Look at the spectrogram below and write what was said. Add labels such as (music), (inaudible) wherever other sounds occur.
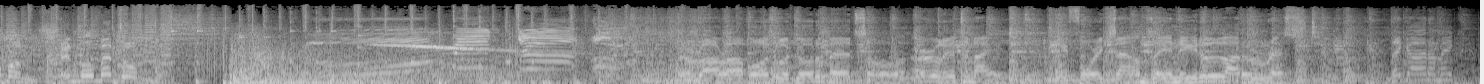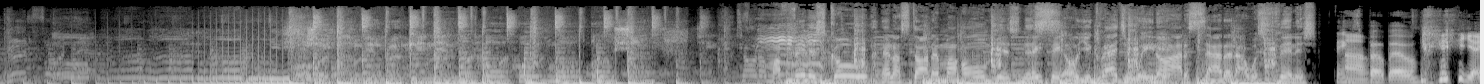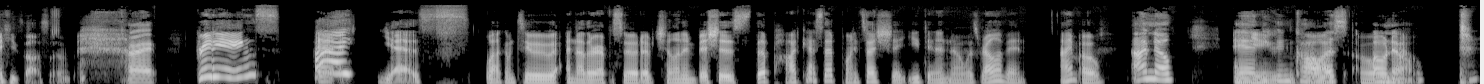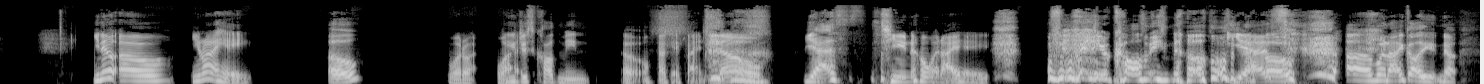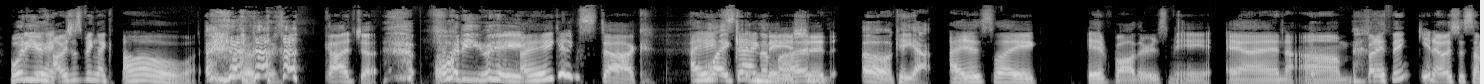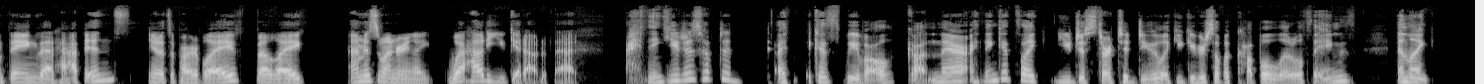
performance in momentum. The rah-rah boys will go to bed so early tonight. Before exams, they need a lot of rest. Finished school and I started my own business. They say, Oh, you graduated. No, I decided I was finished. Thanks, Um, Bobo. (laughs) yeah, he's awesome. All right. Greetings. Hi. Uh, yes. Welcome to another episode of Chill and Ambitious, the podcast that points out shit you didn't know was relevant. I'm O. I'm no. And you can call us Oh No. (laughs) you know O. You know what I hate? Oh, What do I? What? you just called me. Oh, okay, fine. No. (laughs) yes. (laughs) do you know what I hate? (laughs) when you call me no. (laughs) Yes. no. Um, when I call you no. What do you hate? I was just being like, oh, gotcha. What do you hate? I hate getting stuck. I hate Like in the mud? stagnation. oh, okay. Yeah. I just like it bothers me. And um but I think, you know, it's just something that happens. You know, it's a part of life. But like I'm just wondering like what how do you get out of that? I think you just have to, I because we've all gotten there. I think it's like you just start to do like you give yourself a couple little things, and like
